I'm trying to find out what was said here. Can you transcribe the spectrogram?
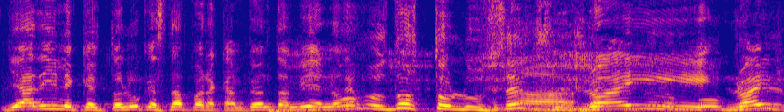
ya dile que el Toluca está para campeón también, ¿no? Tenemos dos tolucenses. No, hay, no, hay,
